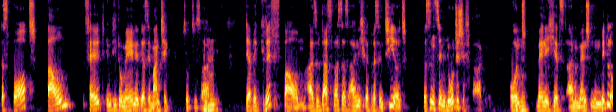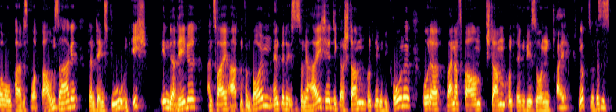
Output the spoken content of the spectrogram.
das Wort Baum fällt in die Domäne der Semantik sozusagen. Mhm. Der Begriff Baum, also das, was das eigentlich repräsentiert, das ist eine semiotische Frage. Und mhm. wenn ich jetzt einem Menschen in Mitteleuropa das Wort Baum sage, dann denkst du und ich in der Regel an zwei Arten von Bäumen. Entweder ist es so eine Eiche, dicker Stamm und irgendwie Krone oder Weihnachtsbaum, Stamm und irgendwie so ein Dreieck. Ne? So, das ist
